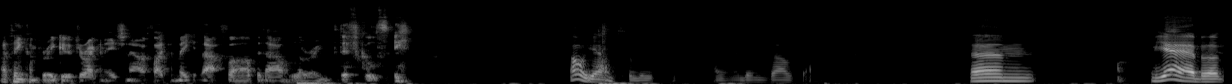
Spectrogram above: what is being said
I think I'm pretty good at Dragon Age now if I can make it that far without lowering the difficulty. Oh yeah, absolutely. I, I don't doubt that. Um, yeah, but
